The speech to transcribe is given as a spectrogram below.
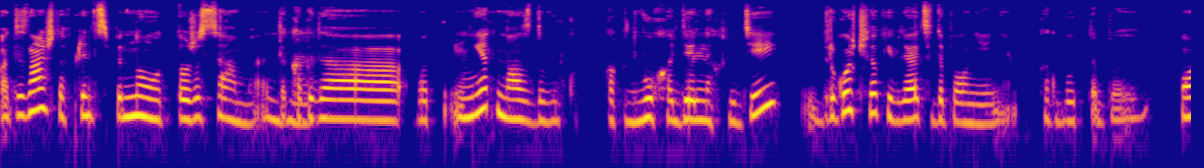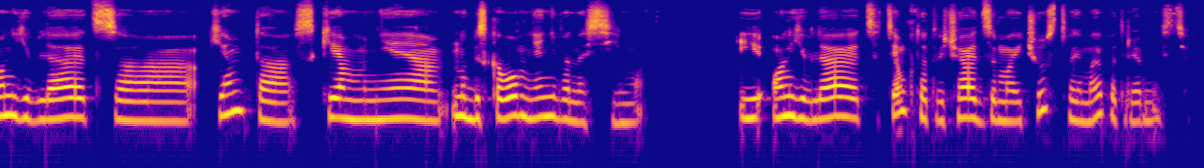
А ты знаешь, что, в принципе, ну, то же самое. Это когда вот нет нас двух, как двух отдельных людей, другой человек является дополнением, как будто бы. Он является кем-то, с кем мне, ну, без кого мне невыносимо. И он является тем, кто отвечает за мои чувства и мои потребности.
